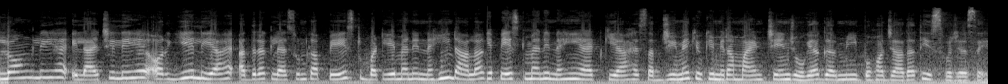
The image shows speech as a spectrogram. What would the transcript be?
लौंग ली है, इलायची ली है और ये लिया है अदरक, लहसुन का पेस्ट बट ये मैंने नहीं डाला। ये पेस्ट मैंने नहीं ऐड किया है सब्ज़ी में क्योंकि मेरा माइंड चेंज हो गया, गर्मी बहुत ज़्यादा थी इस वजह से।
